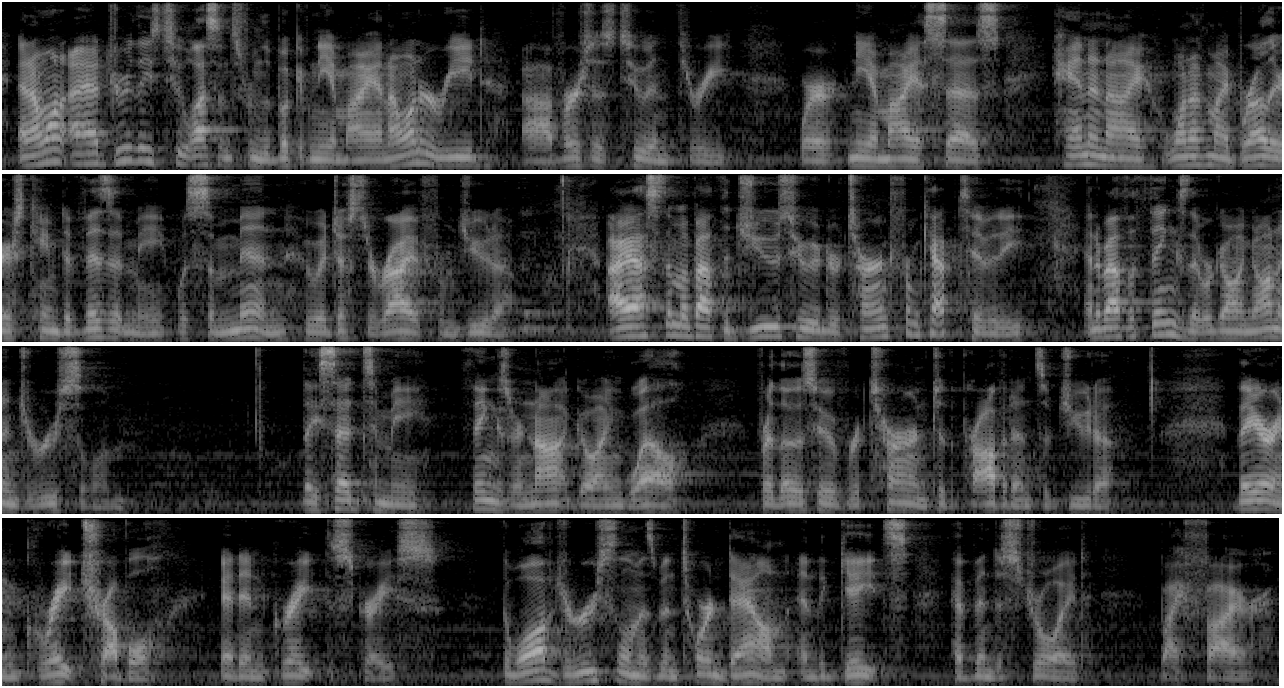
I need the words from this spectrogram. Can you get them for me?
And I want I drew these two lessons from the book of Nehemiah, and I want to read uh, verses two and three, where Nehemiah says, Hanani, one of my brothers, came to visit me with some men who had just arrived from Judah. I asked them about the Jews who had returned from captivity and about the things that were going on in Jerusalem. They said to me, Things are not going well for those who have returned to the providence of Judah. They are in great trouble and in great disgrace. The wall of Jerusalem has been torn down, and the gates have been destroyed by fire.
